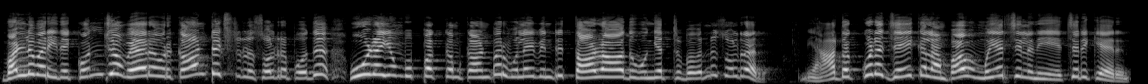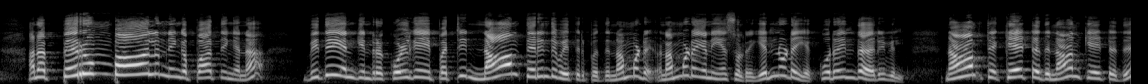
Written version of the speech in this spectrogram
வள்ளுவர் இதை கொஞ்சம் வேற ஒரு கான்டெக்ஸ்டில் சொல்ற போது ஊழையும் உப்பக்கம் காண்பர் உலைவின்றி தாழாது உயற்றுபவர்னு சொல்கிறார் நீ அதை கூட ஜெயிக்கலாம். பாவம் முயற்சியில் நீ எச்சரிக்கையாரு ஆனால் பெரும்பாலும் நீங்கள் பார்த்தீங்கன்னா விதி என்கின்ற கொள்கையை பற்றி நாம் தெரிந்து வைத்திருப்பது நம்முடைய நம்முடைய நீ ஏன் சொல்கிறேன் என்னுடைய குறைந்த அறிவில். நாம் கேட்டது நான் கேட்டது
